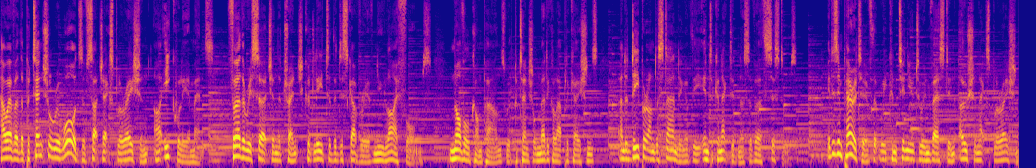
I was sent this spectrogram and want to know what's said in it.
However, the potential rewards of such exploration are equally immense. Further research in the trench could lead to the discovery of new life forms, novel compounds with potential medical applications, and a deeper understanding of the interconnectedness of Earth's systems. It is imperative that we continue to invest in ocean exploration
